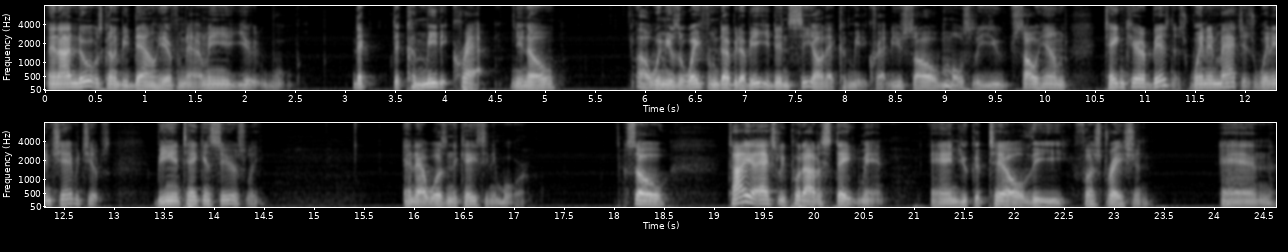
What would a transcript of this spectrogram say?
And I knew it was gonna be down here from there. I mean, you the the comedic crap, you know. Uh, when he was away from WWE, you didn't see all that comedic crap. You saw mostly you saw him taking care of business, winning matches, winning championships, being taken seriously. And that wasn't the case anymore. So Taya actually put out a statement, and you could tell the frustration and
